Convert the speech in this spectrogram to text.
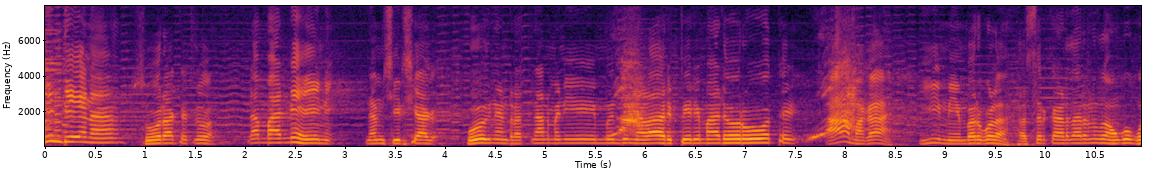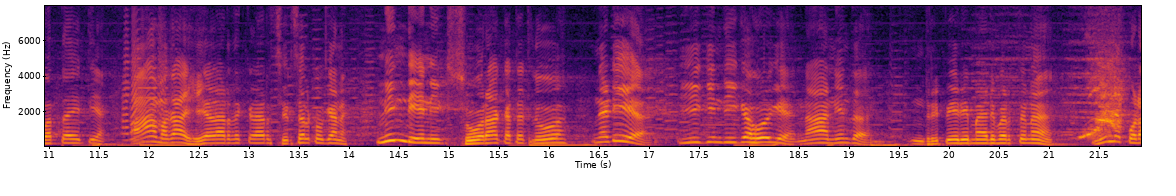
ನಿಂದೇನ ಸೋರಾಕತ್ಲು ನಮ್ಮ ಅಣ್ಣೆ ಹೇನಿ, ನಮ್ಮ ಶಿರ್ಷಾಗ ಹೋಗಿ ನನ್ನ ರತ್ನನ ಮನೆ ಮುಂದೆ ನಳ ರಿಪೇರಿ ಮಾಡೋರು ಅಂತ ಆ ಮಗ, ಈ ಮೆಂಬರ್ಗಳು ಹಸಿರು ಕಾಡ್ದಾರ ಅನ್ನೋದು ಅವಂಗೂ ಗೊತ್ತೈತಿ ಆ ಮಗ ಹೇಳಾರ್ದ ಕೇಳಾರ ಸಿರ್ಸಲ್ಕ ಹೋಗ್ಯಾನ. ನಿಂದೇನೀಗ ಸೋರಾಕತ್ತತ್ಲು ನಡಿ, ಈಗಿಂದ ಈಗ ಹೋಗಿ ನಾ ನಿಂದ ರಿಪೇರಿ ಮಾಡಿ ಬರ್ತೇನೆ. ನಿನ್ನ ಕೂಡ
